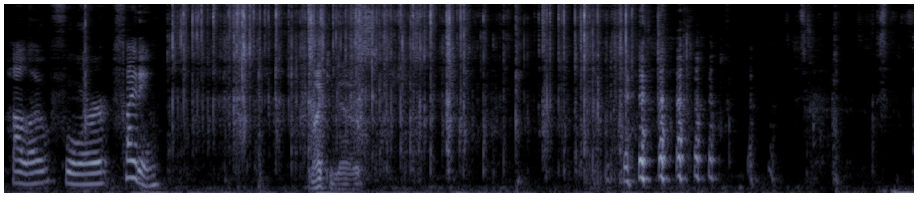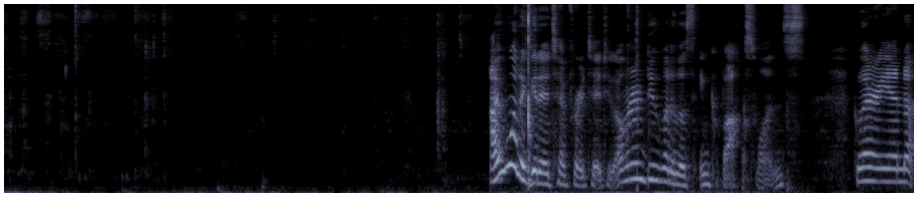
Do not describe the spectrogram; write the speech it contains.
Hollow for fighting. Mikey knows. I want to get a temporary tattoo. I want to do one of those ink box ones. Galarian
